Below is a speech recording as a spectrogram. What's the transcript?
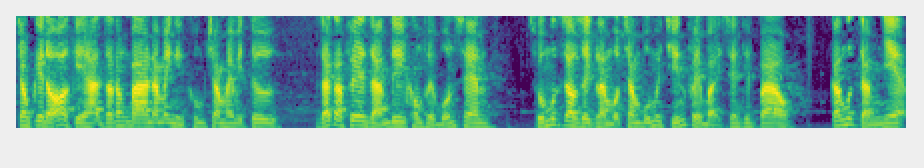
Trong khi đó ở kỳ hạn giao tháng 3 năm 2024, Giá cà phê giảm đi 0,4 sen, xuống mức giao dịch là 149,7 sen trên pound. Các mức giảm nhẹ,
